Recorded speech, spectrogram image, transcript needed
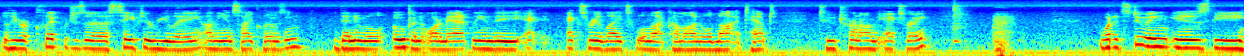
you'll hear a click, which is a safety relay on the inside closing. Then it will open automatically and the X-ray lights will not come on, will not attempt to turn on the X-ray. What it's doing is the,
